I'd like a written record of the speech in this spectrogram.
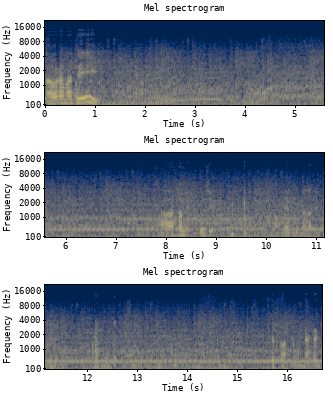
あおら待て。ああ350 370キロでちょっと待ってもうなんか自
